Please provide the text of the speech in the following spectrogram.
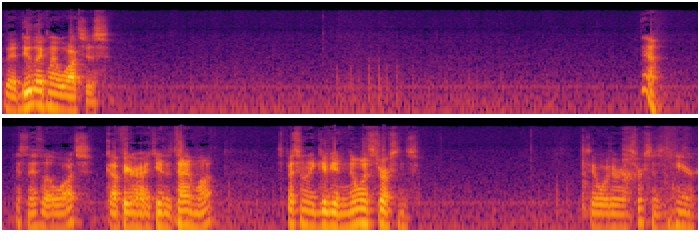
But I do like my watches. Yeah, that's a nice little watch. Gotta figure out how to change the time on. Especially when they give you no instructions. See what their instructions in here.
